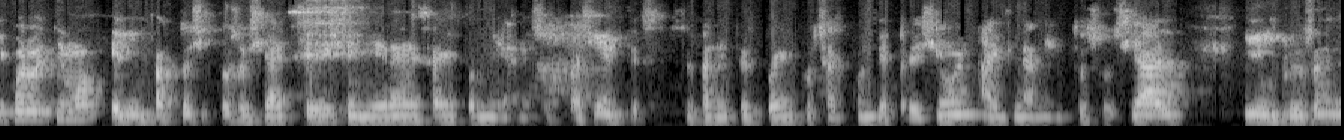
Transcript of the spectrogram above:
Y por último, el impacto psicosocial que genera esa deformidad en esos pacientes. Estos pacientes pueden cursar con depresión, aislamiento social e incluso en,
